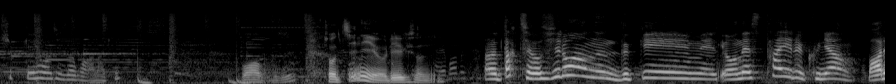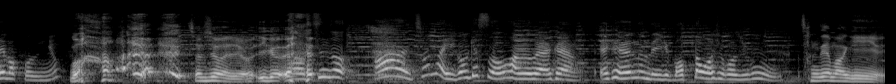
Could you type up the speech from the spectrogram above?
쉽게 헤어지자고 안 하기? 와 뭐지? 저 찐이에요 리액션이. 아, 딱 제가 싫어하는 느낌의 연애 스타일을 그냥 말해봤거든요. 잠시만요. 이거 아 진짜 아 설마 이거겠어 하면서 그냥 그냥 이렇게 했는데 이게 맞다고 하셔가지고 상대방이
